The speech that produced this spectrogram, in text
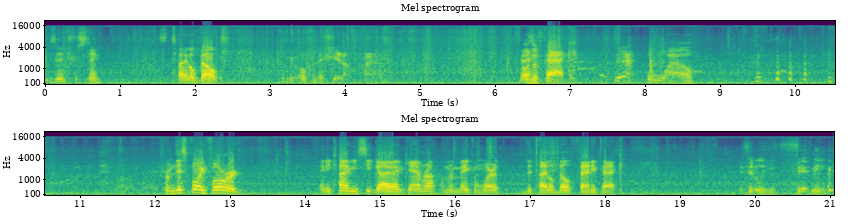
is interesting. It's a title belt. Let me open this shit up. Fanny a- pack. Oh, wow. From this point forward, anytime you see Guy on camera, I'm gonna make him wear the title belt fanny pack. If it'll even fit me.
